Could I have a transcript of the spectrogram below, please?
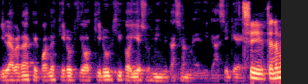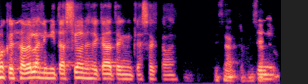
y la verdad es que cuando es quirúrgico es quirúrgico y eso es una indicación médica, así que... Sí, tenemos que saber las limitaciones de cada técnica, exactamente. Exacto, exacto.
